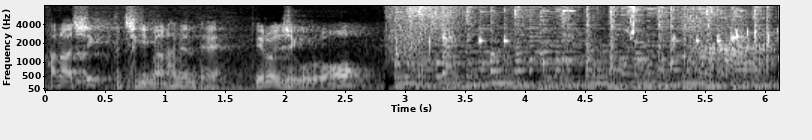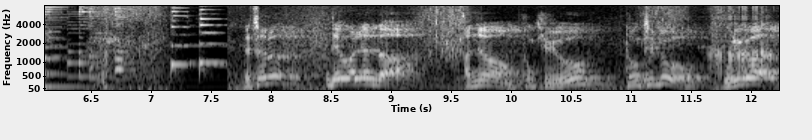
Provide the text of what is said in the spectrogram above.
하나씩 붙이기만 하면 돼. 이런 식으로. 네, 저는 내 관련다. 안녕 동티뷰. 동티뷰 우리가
